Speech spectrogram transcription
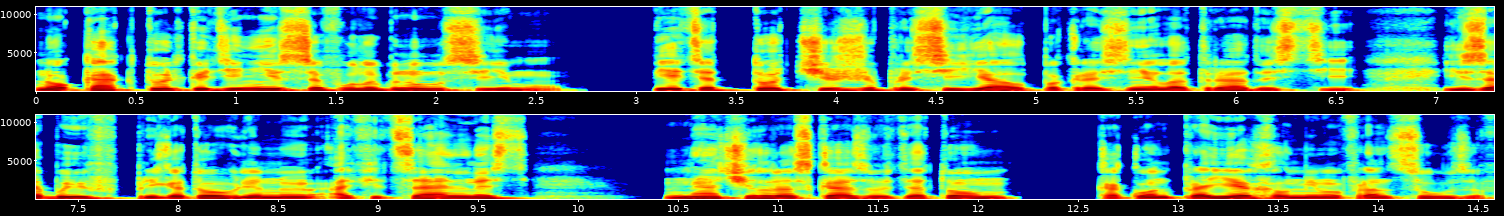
Но как только Денисов улыбнулся ему, Петя тотчас же просиял, покраснел от радости и, забыв приготовленную официальность, начал рассказывать о том, как он проехал мимо французов,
